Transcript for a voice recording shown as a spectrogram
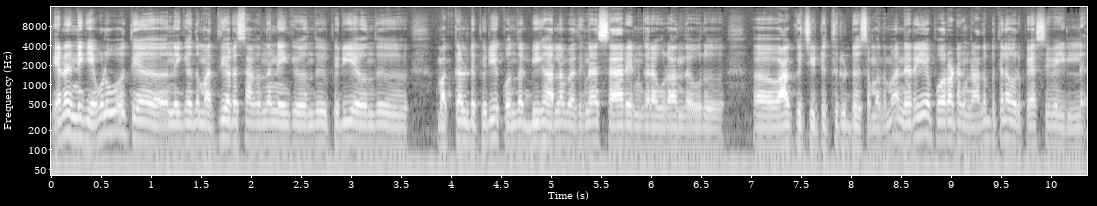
ஏன்னா இன்றைக்கி எவ்வளவோ தே- இன்னைக்கு வந்து மத்திய அரசாக தான் இன்றைக்கி வந்து பெரிய வந்து மக்கள்கிட்ட பெரிய கொந்தல் பீகார்லாம் பார்த்திங்கன்னா சார் என்கிற ஒரு அந்த ஒரு வாக்குச்சீட்டு திருட்டு சம்மந்தமாக நிறைய போராட்டங்கள். அதை பற்றிலாம் அவர் பேசவே இல்லை.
